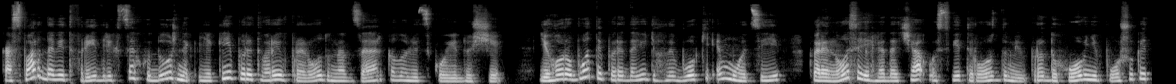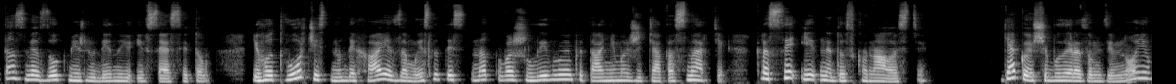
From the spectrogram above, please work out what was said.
Каспар Давід Фрідріх це художник, який перетворив природу на дзеркало людської душі. Його роботи передають глибокі емоції, переносять глядача у світ роздумів про духовні пошуки та зв'язок між людиною і Всесвітом. Його творчість надихає замислитись над важливими питаннями життя та смерті, краси і недосконалості. Дякую, що були разом зі мною.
